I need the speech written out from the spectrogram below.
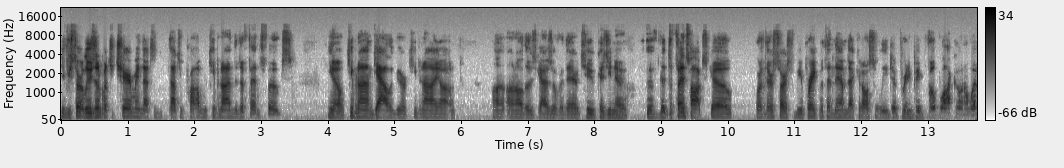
if you start losing a bunch of chairmen, that's that's a problem. Keep an eye on the defense folks you know, keep an eye on Gallagher, keep an eye on on, on all those guys over there too, because you know the, the defense hawks go, or there starts to be a break within them that could also lead to a pretty big vote block going away.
